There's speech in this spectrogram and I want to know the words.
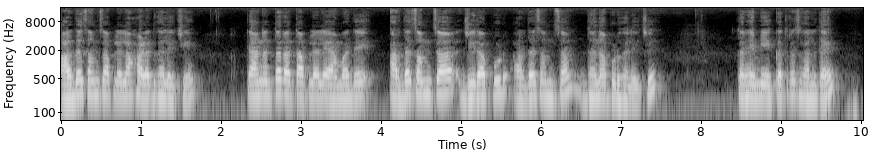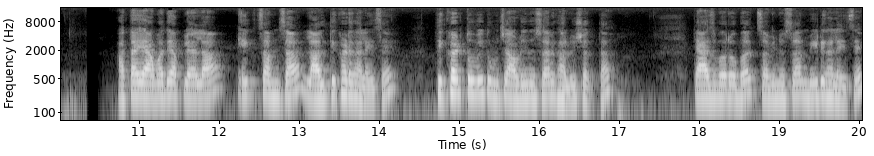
अर्धा चमचा आपल्याला हळद घालायची आहे. त्यानंतर आता आपल्याला यामध्ये अर्धा चमचा जिरापूड अर्धा चमचा धनापूड घालायची तर हे मी एकत्रच घालत आहे. आता यामध्ये आपल्याला एक चमचा लाल तिखट घालायचं आहे तिखट तुम्ही तुमच्या आवडीनुसार घालू शकता. त्याचबरोबर चवीनुसार मीठ घालायचे.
